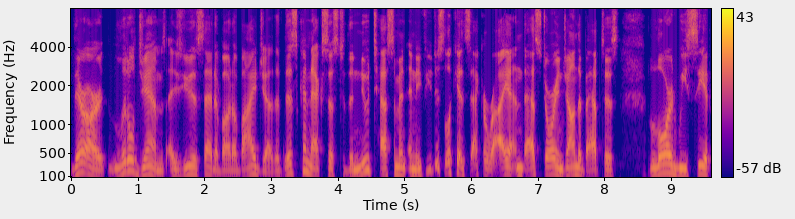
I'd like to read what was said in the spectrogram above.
there are little gems, as you just said about Abijah, that this connects us to the New Testament. And if you just look at Zechariah and that story and John the Baptist, Lord, we see it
